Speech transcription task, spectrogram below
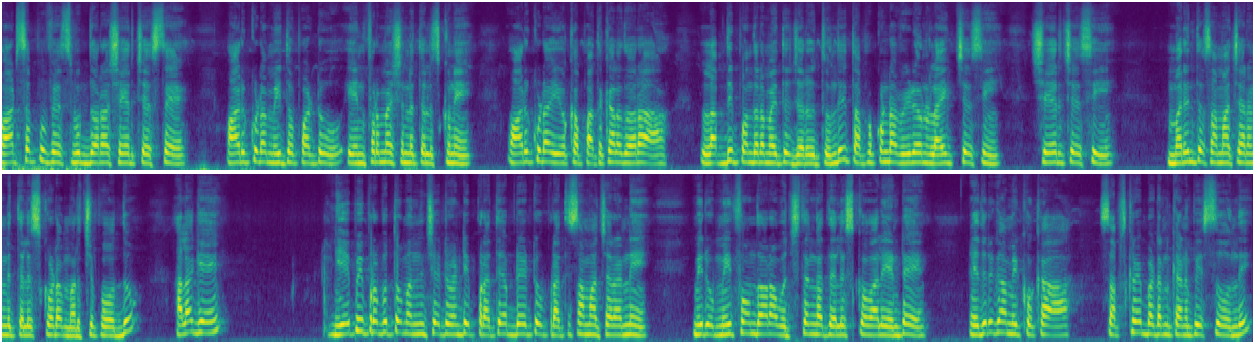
వాట్సాప్ ఫేస్బుక్ ద్వారా షేర్ చేస్తే వారు కూడా మీతో పాటు ఈ ఇన్ఫర్మేషన్ తెలుసుకుని వారు కూడా ఈ యొక్క పథకాల ద్వారా లబ్ధి పొందడం అయితే జరుగుతుంది. తప్పకుండా వీడియోను లైక్ చేసి షేర్ చేసి మరింత సమాచారాన్ని తెలుసుకోవడం మర్చిపోవద్దు. అలాగే ఏపీ ప్రభుత్వం అందించేటువంటి ప్రతి అప్డేటు ప్రతి సమాచారాన్ని మీరు మీ ఫోన్ ద్వారా ఉచితంగా తెలుసుకోవాలి అంటే ఎదురుగా మీకు ఒక సబ్స్క్రైబ్ బటన్ కనిపిస్తూ ఉంది.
